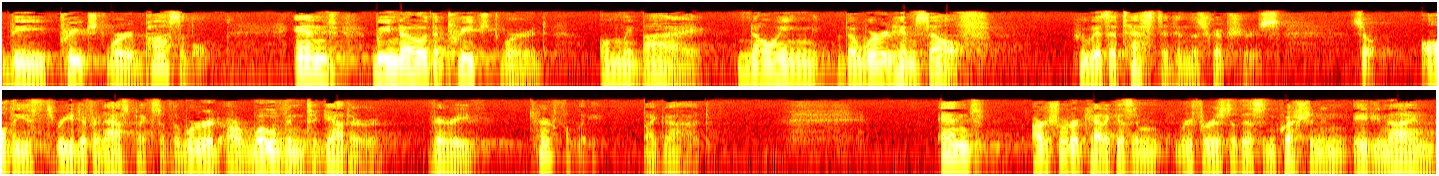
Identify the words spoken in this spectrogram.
the preached word possible. And we know the preached word only by knowing the word himself, who is attested in the scriptures. So all these three different aspects of the word are woven together very carefully by God. And our shorter catechism refers to this in question 89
